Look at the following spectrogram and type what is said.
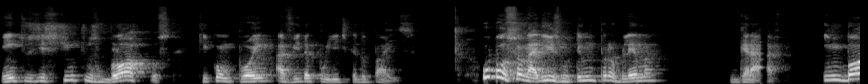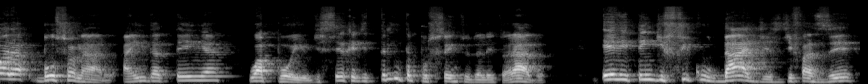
entre os distintos blocos que compõem a vida política do país. O bolsonarismo tem um problema grave. Embora Bolsonaro ainda tenha o apoio de cerca de 30% do eleitorado, ele tem dificuldades de fazer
